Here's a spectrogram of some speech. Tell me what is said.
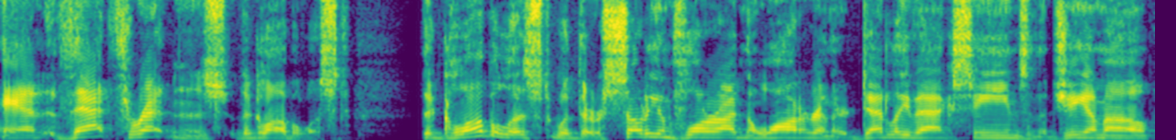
And that threatens the globalist. The globalist, with their sodium fluoride in the water and their deadly vaccines and the GMO.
